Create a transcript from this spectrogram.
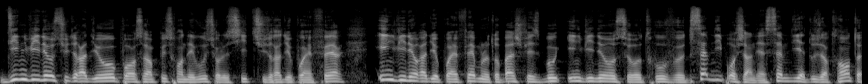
d'Invino Sud Radio. Pour en savoir plus, rendez-vous sur le site sudradio.fr, invinoradio.fr ou notre page Facebook Invino. On se retrouve samedi prochain, bien samedi à 12h30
